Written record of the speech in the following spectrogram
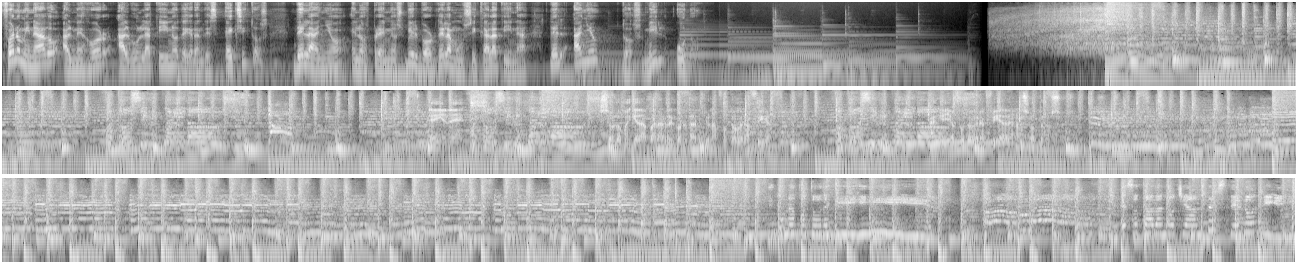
Fue nominado al mejor álbum latino de grandes éxitos del año en los premios Billboard de la música latina del año 2001. Fotos y recuerdos, ANX, fotos y recuerdos, solo me queda para recordarte una fotografía, fotos y recuerdos. aquella fotografía de nosotros. Noche antes de dormir.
